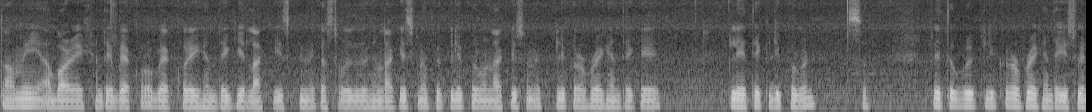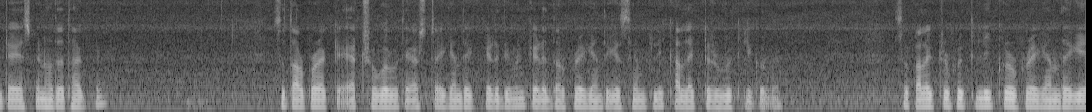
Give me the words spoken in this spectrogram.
তো আমি আবার এখান থেকে ব্যাক করব। ব্যাক করে এখান থেকে লাকি স্ক্রিনের কাজটা যদি দেখেন। লাকি স্ক্রিনের উপরে ক্লিক করবেন। লাকি স্ক্রিনে ক্লিক করার পর এখান থেকে প্লেতে ক্লিক করবেন। সো প্লেতে উপরে ক্লিক করার পর এখান থেকে স্ক্রিনটা স্পিন হতে থাকবে। সো তারপর একটা অ্যাড শো করবে। তো অ্যাডসটা এখান থেকে কেটে দেবেন। কেটে দেওয়ার পর এখান থেকে সিম্পলি কালেক্টের উপরে ক্লিক করবেন। সো কালেক্টের উপরে ক্লিক করার পর এখান থেকে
